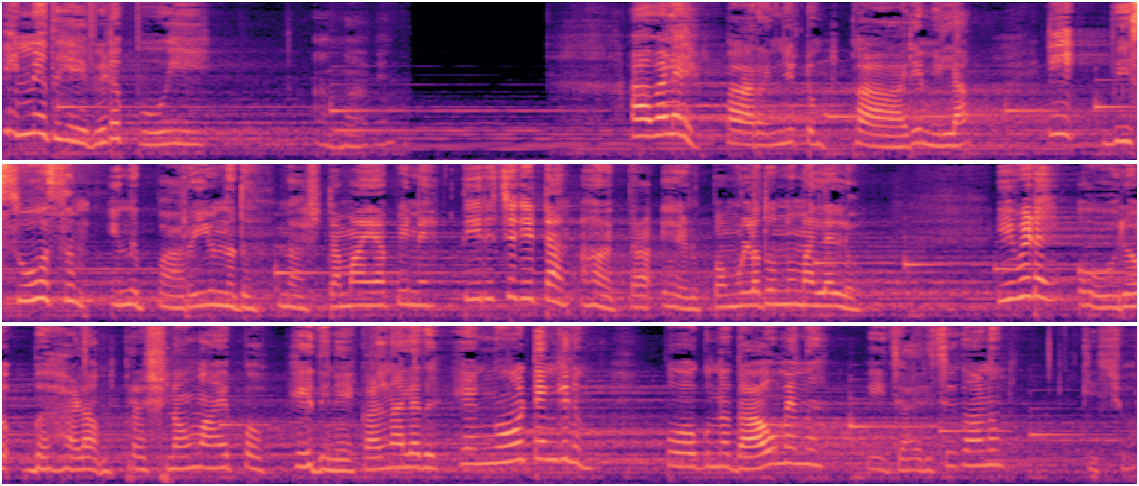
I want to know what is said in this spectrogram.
പിന്നിത് എവിടെ പോയി? അമ്മാവൻ. അവളെ പറഞ്ഞിട്ടും കാര്യമില്ല. ഈ വിശ്വാസം എന്ന് പറയുന്നത് നഷ്ടമായ പിന്നെ തിരിച്ചു കിട്ടാൻ അത്ര എളുപ്പമുള്ളതൊന്നുമല്ലല്ലോ. ഇവിടെ ഓരോ ബഹളം പ്രശ്നവുമായപ്പോ ഇതിനേക്കാൾ നല്ലത് എങ്ങോട്ടെങ്കിലും പോകുന്നതാവുമെന്ന് വിചാരിച്ചു കാണും കിഷോർ.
